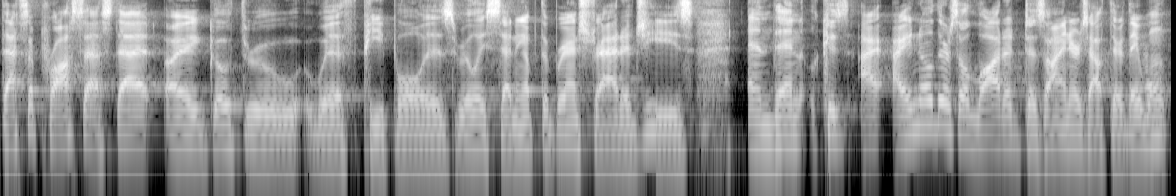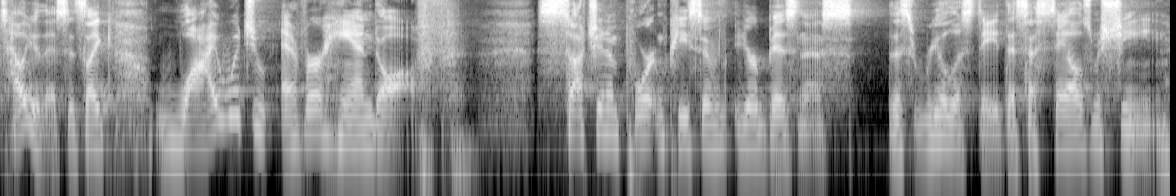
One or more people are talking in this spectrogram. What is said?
that's a process that I go through with people is really setting up the brand strategies. And then, because I, I know there's a lot of designers out there, they won't tell you this. It's like, why would you ever hand off such an important piece of your business this real estate that's a sales machine.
